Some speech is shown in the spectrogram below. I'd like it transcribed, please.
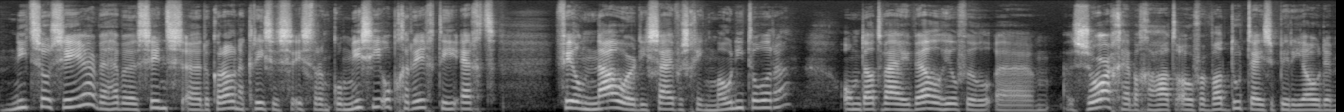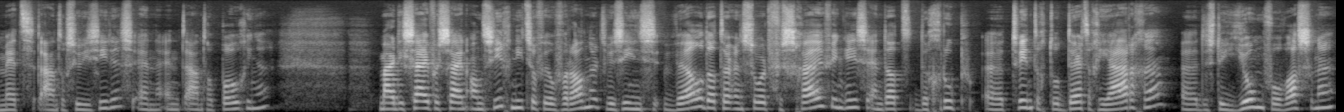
niet zozeer. We hebben sinds uh, de coronacrisis is er een commissie opgericht die echt veel nauwer die cijfers ging monitoren. Omdat wij wel heel veel uh, zorg hebben gehad over wat doet deze periode met het aantal suïcides en, en het aantal pogingen. Maar die cijfers zijn aan zich niet zoveel veranderd. We zien wel dat er een soort verschuiving is en dat de groep uh, 20 tot 30-jarigen, uh, dus de jongvolwassenen,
